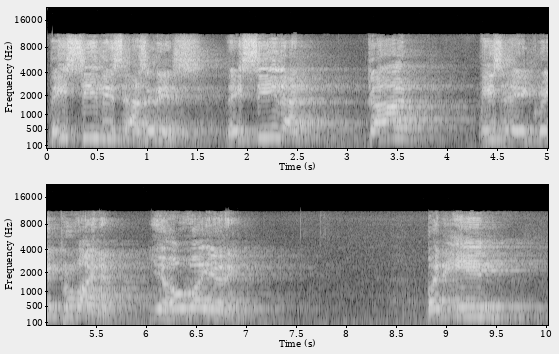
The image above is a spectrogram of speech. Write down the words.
they see this as it is. They see that God is a great provider, Jehovah Yireh. But in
